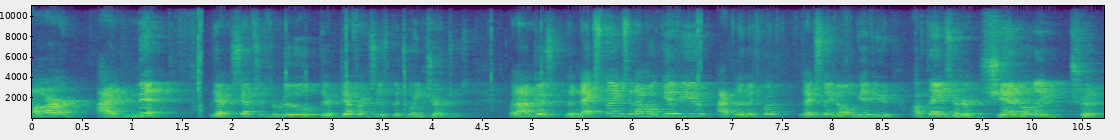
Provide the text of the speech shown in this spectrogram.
are, I admit, there are exceptions to the rule, there are differences between churches. But I'm just, the next things that I'm going to give you after the mission the next thing I'm going to give you are things that are generally true.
